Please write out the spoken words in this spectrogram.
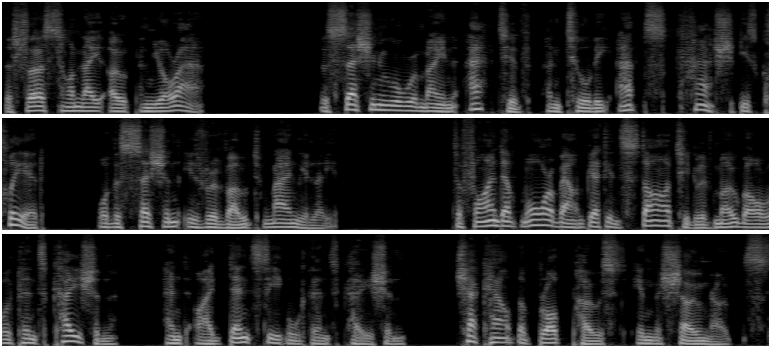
the first time they open your app. The session will remain active until the app's cache is cleared or the session is revoked manually. To find out more about getting started with mobile authentication and identity authentication, check out the blog post in the show notes.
